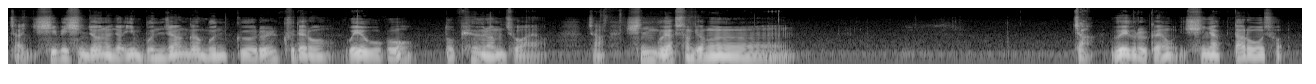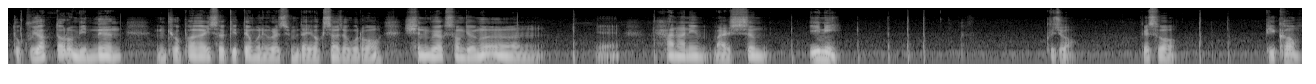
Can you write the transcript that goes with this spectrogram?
자 12신조는요 이 문장과 문구를 그대로 외우고 또 표현하면 좋아요. 자 신구약 성경은 자 왜 그럴까요? 신약 따로 서, 또 구약 따로 믿는 교파가 있었기 때문에 그렇습니다. 역사적으로 신구약 성경은 예, 하나님 말씀이니 그죠? 그래서 become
